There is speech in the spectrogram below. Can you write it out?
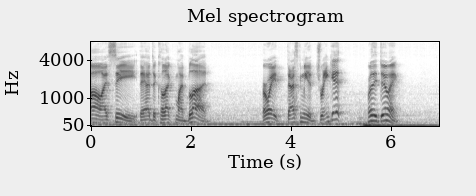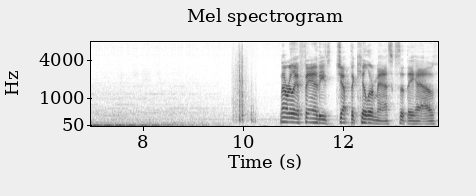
Oh, I see. They had to collect my blood. Or wait, they're asking me to drink it? What are they doing? Not really a fan of these Jeff the Killer masks that they have.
